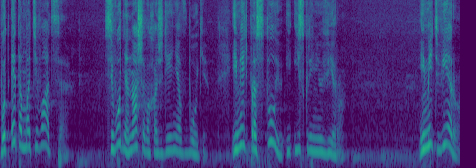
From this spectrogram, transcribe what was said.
Вот это мотивация – сегодня нашего хождения в Боге. Иметь простую и искреннюю веру. Иметь веру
